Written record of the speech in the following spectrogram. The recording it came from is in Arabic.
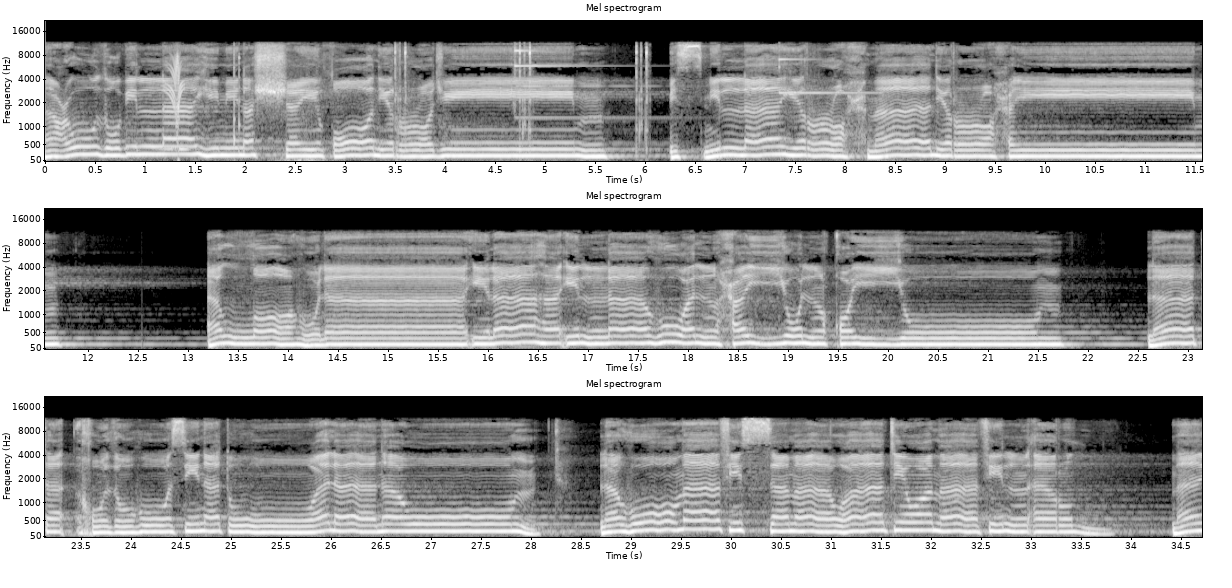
أعوذ بالله من الشيطان الرجيم. بسم الله الرحمن الرحيم. الله لا إله إلا هو الحي القيوم. لا تأخذه سنة ولا نوم. له في السماوات وما في الأرض من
